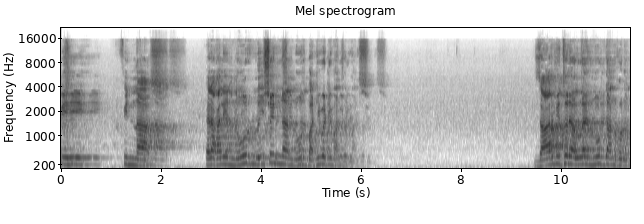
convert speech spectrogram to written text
বিহি ফিন্নাস, এরা খালি নূর লইছই না, নূর বাটি বাটি দিচ্ছে। যার ভিতরে আল্লাহ নূর দান করুন।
